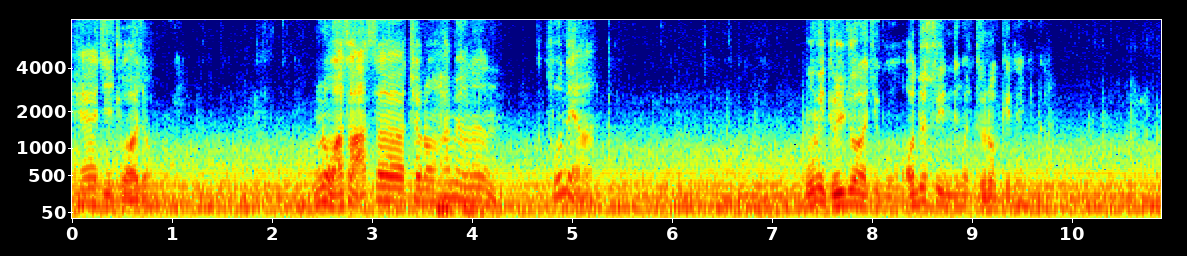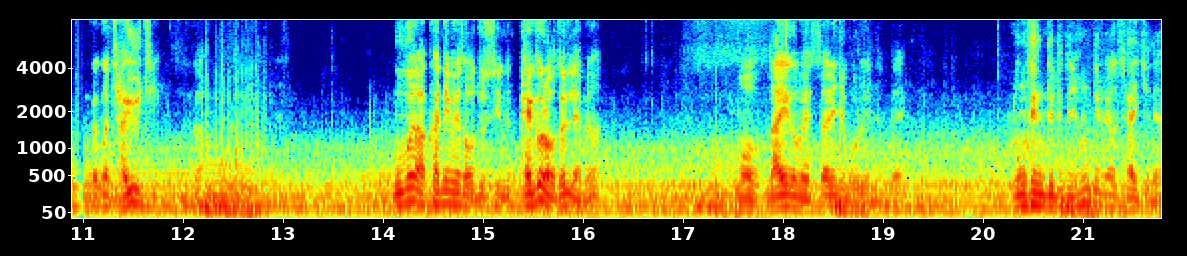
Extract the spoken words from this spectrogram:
해야지 좋아져. 물론 와서 아싸처럼 하면은 손해야. 몸이 덜 좋아지고 얻을 수 있는 걸 덜 얻게 되니까. 그러니까 그건 자유지. 그러니까 무분 아카데미에서 얻을 수 있는 100을 얻으려면 뭐 나이가 몇 살인지 모르겠는데 동생들이든 형들이랑 잘 지내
